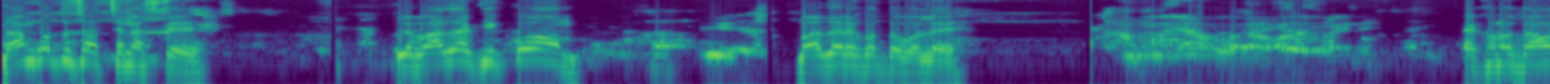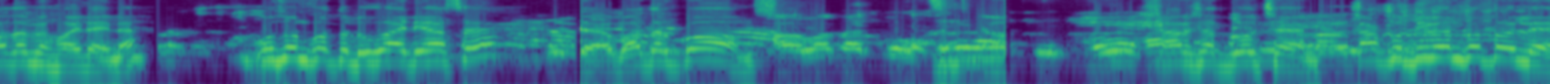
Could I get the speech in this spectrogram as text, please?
দাম কত চাচ্ছেন আজকে? বাজার কি কম? বাজারে কত বলে? এখনও দামাদামি হয় নাই না? ওজন কত ঢুকো আইডিয়া আছে? বাজার কম? সাড়ে সাত বলছেন। কাকু দিবেন কত হইলে?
